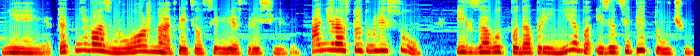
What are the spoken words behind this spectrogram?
«Нет, это невозможно», — ответил Сильвестр и Сильвия. «Они растут в лесу. Их зовут «Подопри небо» и «Зацепи тучу».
